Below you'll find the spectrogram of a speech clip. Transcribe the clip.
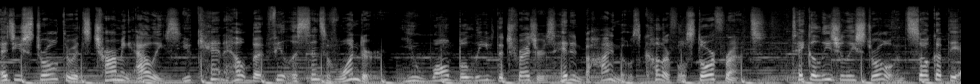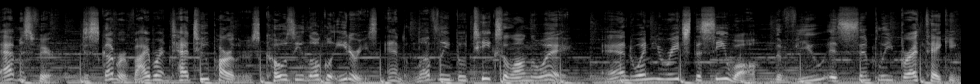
As you stroll through its charming alleys, you can't help but feel a sense of wonder. You won't believe the treasures hidden behind those colorful storefronts. Take a leisurely stroll and soak up the atmosphere. Discover vibrant tattoo parlors, cozy local eateries, and lovely boutiques along the way. And when you reach the seawall, the view is simply breathtaking.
